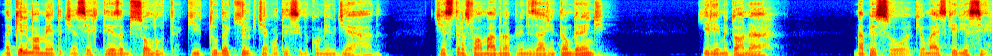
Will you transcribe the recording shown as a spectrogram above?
Naquele momento eu tinha certeza absoluta que tudo aquilo que tinha acontecido comigo de errado tinha se transformado numa aprendizagem tão grande queria me tornar na pessoa que eu mais queria ser,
